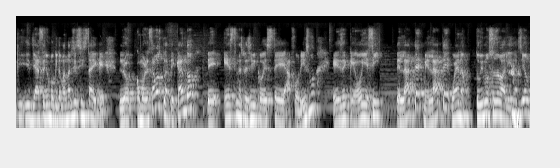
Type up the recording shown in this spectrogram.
ya sería un poquito más narcisista de que lo como lo estamos platicando de este en específico, este aforismo, es de que oye, sí, te late, me late. Bueno, tuvimos una validación,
